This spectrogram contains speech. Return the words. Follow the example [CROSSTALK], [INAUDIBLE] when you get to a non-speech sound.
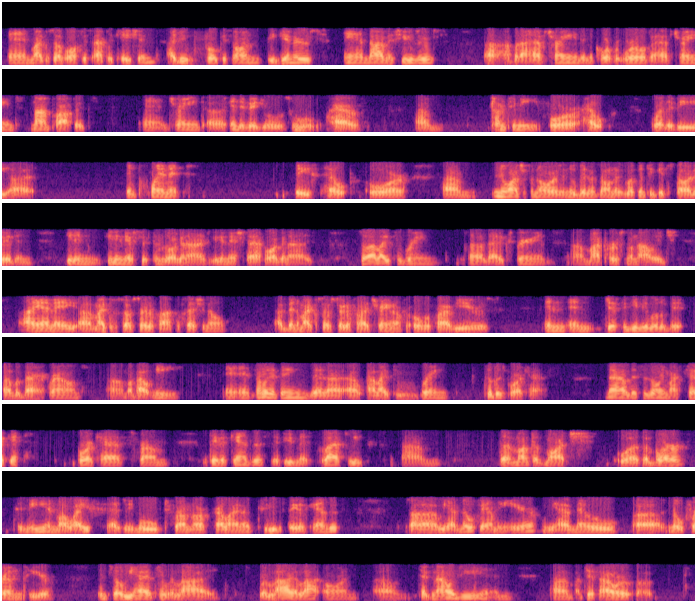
and Microsoft Office applications. I do focus on beginners and novice users, uh, but I have trained in the corporate world. I have trained nonprofits and trained uh, individuals who have um, come to me for help, whether it be uh, employment based help or um, new entrepreneurs and new business owners looking to get started and getting getting their systems organized, getting their staff organized. So I like to bring uh, that experience, uh, my personal knowledge. I am a uh, Microsoft certified professional. I've been a Microsoft certified trainer for over five years. And and just to give you a little bit of a background um, about me and, and some of the things that I, I, I like to bring to this broadcast. Now, this is only my second broadcast from the state of Kansas. If you missed last week, um, the month of March was a blur to me and my wife as we moved from North Carolina to the state of Kansas. Uh, we have no family here. We have no uh, no friends here, and so we had to rely rely a lot on um, technology and um, just our uh,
